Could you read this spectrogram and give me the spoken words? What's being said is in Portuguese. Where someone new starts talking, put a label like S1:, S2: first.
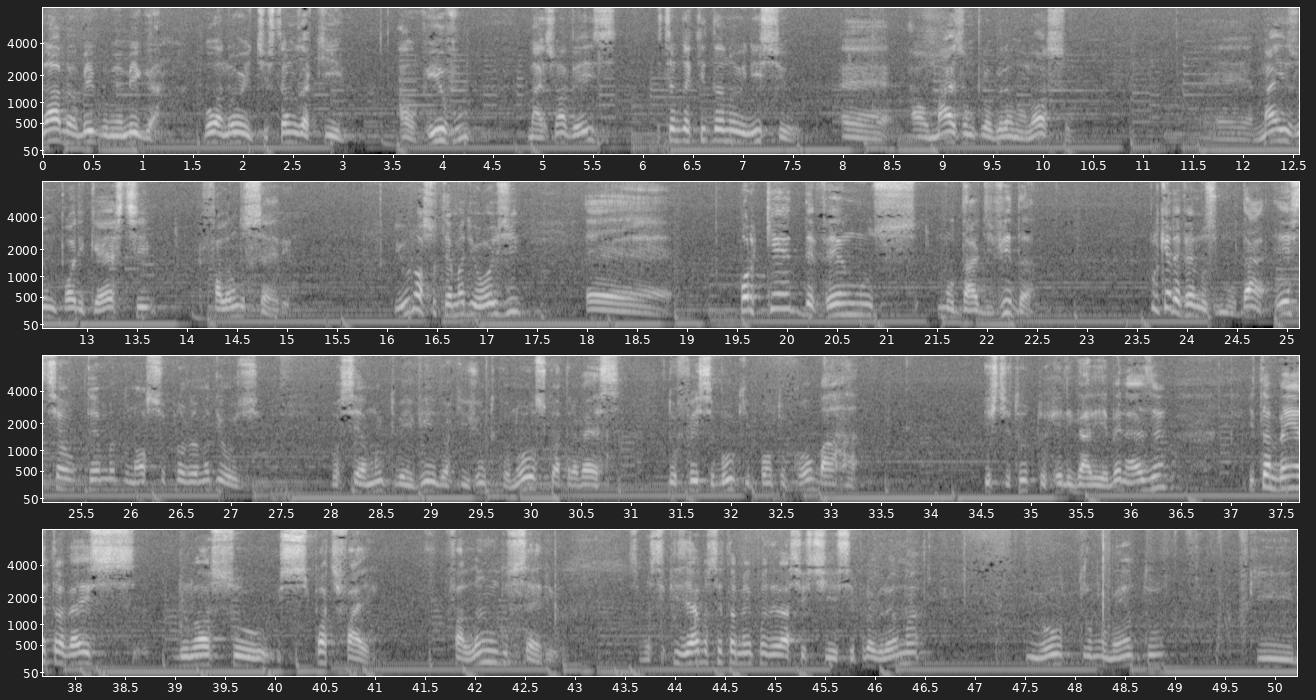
S1: Olá, meu amigo, minha amiga. Boa noite. Estamos aqui ao vivo, mais uma vez. Estamos aqui dando início é, ao mais um programa nosso, é, mais um podcast falando sério. E o nosso tema de hoje é por que devemos mudar de vida? Por que devemos mudar? Este é o tema do nosso programa de hoje. Você é muito bem-vindo aqui junto conosco através do facebook.com barra Instituto Religaria Ebenezer e também através do nosso Spotify, Falando Sério. Se você quiser, você também poderá assistir esse programa em outro momento que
